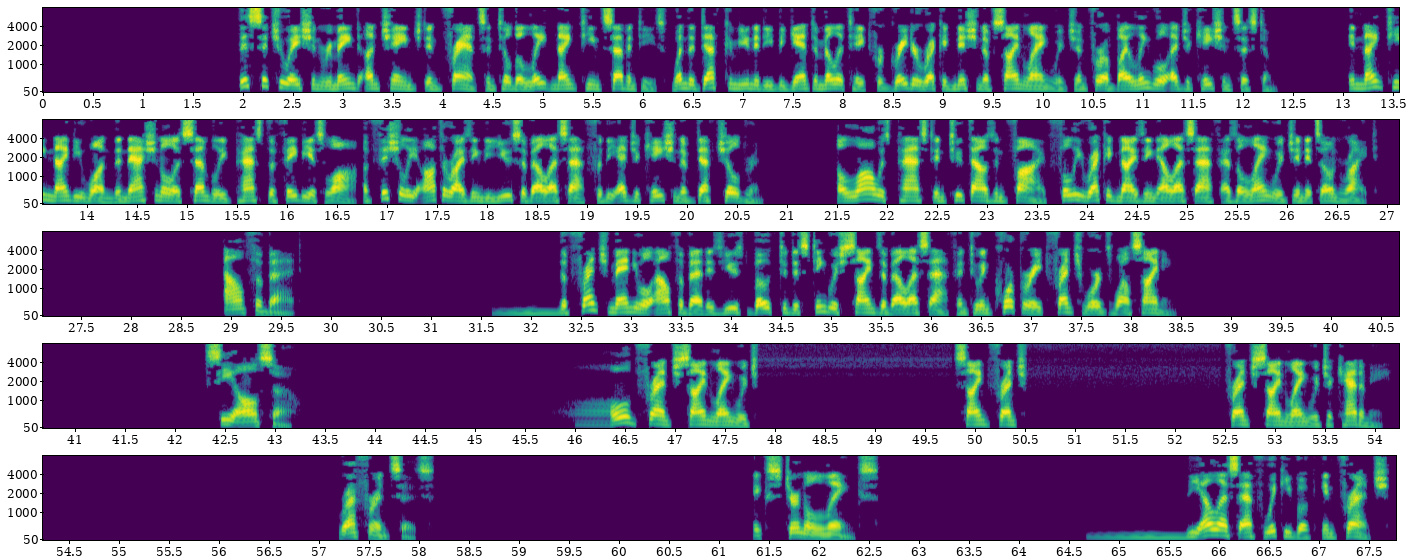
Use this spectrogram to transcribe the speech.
This situation remained unchanged in France until the late 1970s, when the deaf community began to militate for greater recognition of sign language and for a bilingual education system. In 1991 the National Assembly passed the Fabius Law, officially authorizing the use of LSF for the education of deaf children. A law was passed in 2005 fully recognizing LSF as a language in its own right. Alphabet The French manual alphabet is used both to distinguish signs of LSF and to incorporate French words while signing. See also. Old French Sign Language. Signed French. French Sign Language Academy. References. External links. The LSF Wikibook in French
